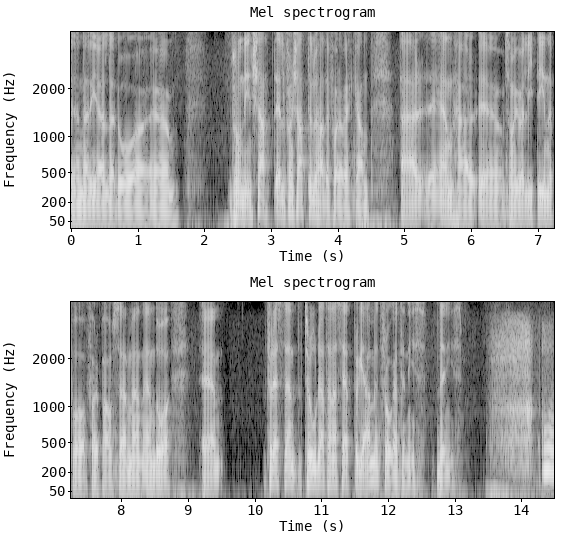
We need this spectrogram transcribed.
eh, när det gäller då ehm, från din chatt, eller från chatten du hade förra veckan, är en här eh, som vi var lite inne på före pausen, men ändå. Ehm, förresten, tror du att han har sett programmet? Frågat Denise. Denise. Eh,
